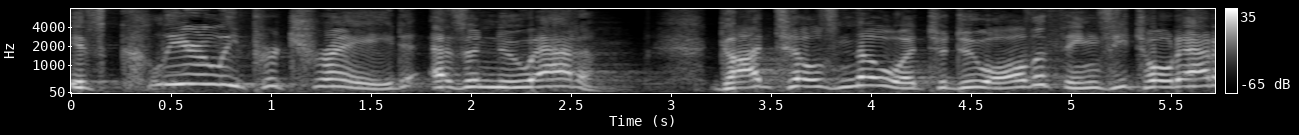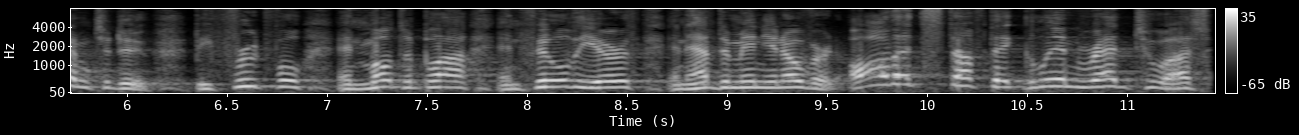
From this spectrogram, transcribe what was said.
is clearly portrayed as a new Adam. God tells Noah to do all the things he told Adam to do be fruitful and multiply and fill the earth and have dominion over it. All that stuff that Glenn read to us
